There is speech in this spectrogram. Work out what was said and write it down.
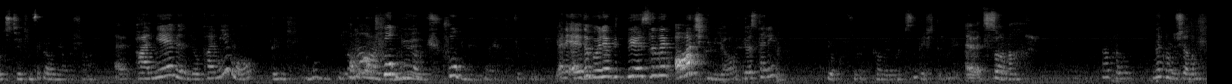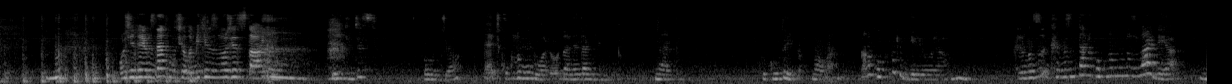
O çiçeği kimse görmüyor şu an. Evet, palmiyeye benziyor. Palmiye mi o? Değil ama. Ama çok büyük. Çok büyük. Evet çok büyük. Yani evde böyle bir, bir esnemek ağaç gibi ya. Göstereyim. Yok şimdi kameranın açısını değiştirmeyelim. Evet sonra. Ne yapalım? Ne konuşalım? Ojelerimizden konuşalım. İkimizin ojesi daha iyi. Bekleyeceğiz. Olunca. Evet kokulu mum var orada. Neden bilmiyorum. Nerede? Kokulu değil o, normal. Ama kokulu gibi geliyor ya. Hmm. Kırmızı, kırmızı bir tane kokulu mumumuz vardı ya. Hmm.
